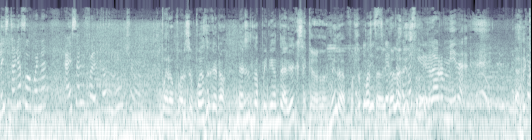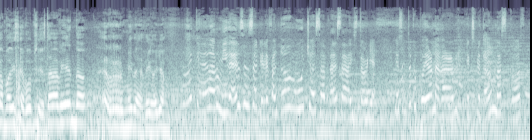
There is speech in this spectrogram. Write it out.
la historia fue buena, a esa le faltó mucho. Pero por supuesto que no. Esa es la opinión de alguien que se quedó dormida, por supuesto, y no la disfrutó. dormida. Así como dice Bubsy, estaba viendo dormida, digo yo. No me quedé dormida, es en serio, le faltó mucho esa, esa historia. Yo siento que pudieron haber explotado más cosas.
